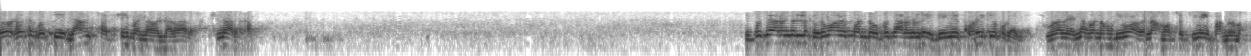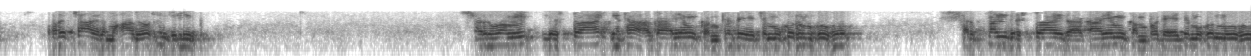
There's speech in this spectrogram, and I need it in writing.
தோஷத்தை பத்தி எல்லாம் சர்ச்சை பண்ண வல்லவர் என்ன அர்த்தம். உபசாரங்கள்ல பெருமாள் பண்ற உபசாரங்கள்ல எதையுமே குறைக்க கூடாது. நம்மளால என்ன பண்ண முடியுமோ அதெல்லாம் மொத்தத்தையுமே பண்ணணும். குறைச்சா அதுல மகாதோஷம் சொல்லியிருக்கு. சர்வம் திருஷ்டுவா யதா அகாயம் கம்பதே ச முகுருமுகு. சர்ப்பம் திருஷ்டுவா அகாயம் கம்பதே கம்பதேஜ முகுர்முகு.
